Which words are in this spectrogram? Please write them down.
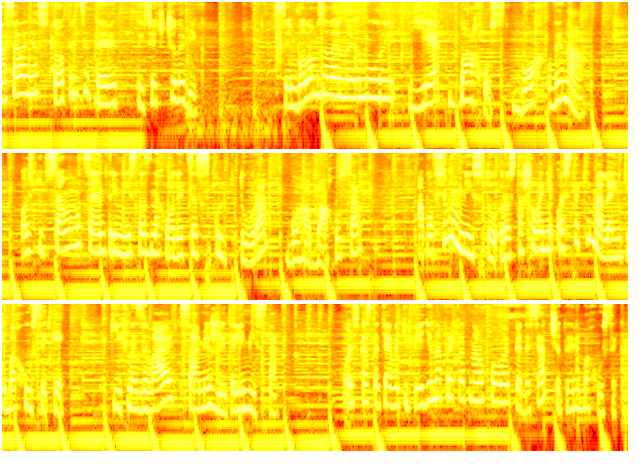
Населення 139 тисяч чоловік. Символом Зеленої гури є Бахус, бог вина. Ось тут в самому центрі міста знаходиться скульптура бога Бахуса. А по всьому місту розташовані ось такі маленькі бахусики, яких називають самі жителі міста. Польська стаття Вікіпедії, наприклад, нараховує 54 бахусика.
